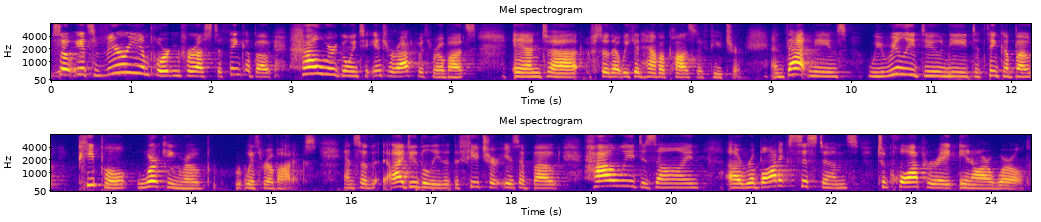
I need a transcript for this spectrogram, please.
So it's very important for us to think about how we're going to interact with robots and uh, so that we can have a positive future. And that means we really do need to think about people working ro with robotics. And so I do believe that the future is about how we design uh, robotic systems to cooperate in our world.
